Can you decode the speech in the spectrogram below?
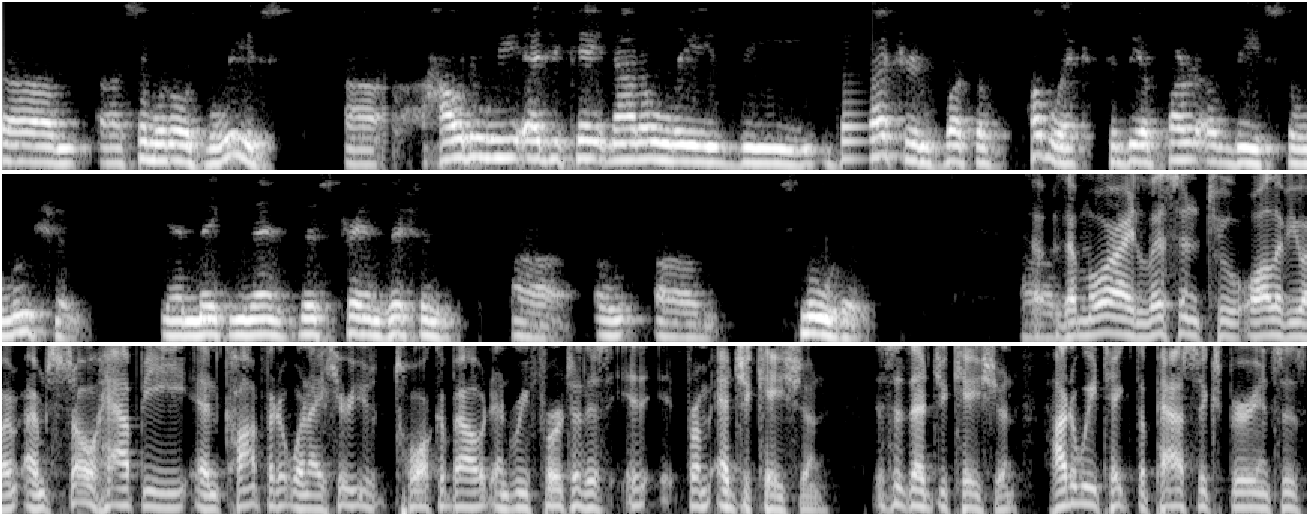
um, uh, some of those beliefs. Uh, how do we educate not only the veterans but the public to be a part of the solution in making this, this transition uh, um, smoother? the more I listen to all of you, I'm, I'm, so happy and confident when I hear you talk about and refer to this from education. This is education. How do we take the past experiences,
